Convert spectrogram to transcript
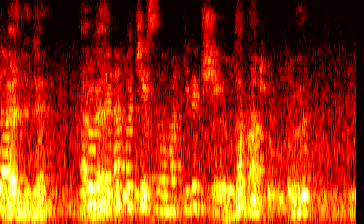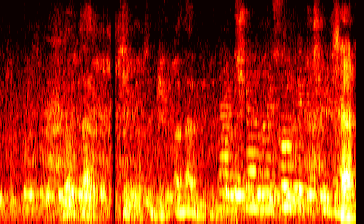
Ben gibi bir şey. Ben şu an. Ser,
